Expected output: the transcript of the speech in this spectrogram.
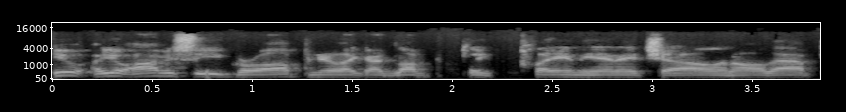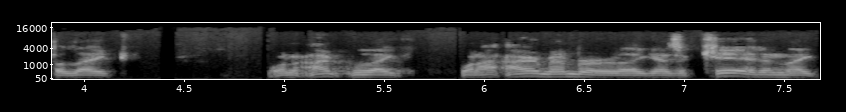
you you obviously you grow up and you're like I'd love to like play in the NHL and all that, but like when I like when I, I, remember like as a kid and like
